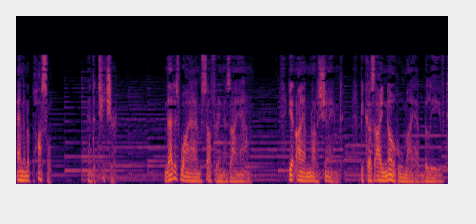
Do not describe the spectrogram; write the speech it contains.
and an apostle and a teacher. That is why I am suffering as I am. Yet I am not ashamed, because I know whom I have believed,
